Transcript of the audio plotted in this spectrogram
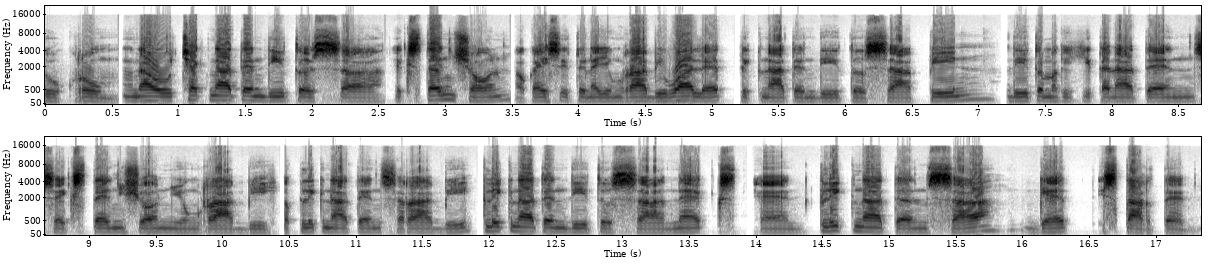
to Chrome. Now check natin dito sa extension. Okay, so ito na yung Rabi wallet. Click natin dito sa pin. Dito makikita natin sa extension yung Rabi. So, click natin sa Rabi. Click natin dito sa next and click natin sa get started.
